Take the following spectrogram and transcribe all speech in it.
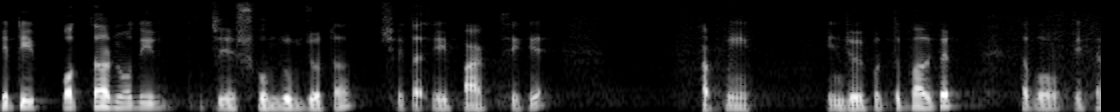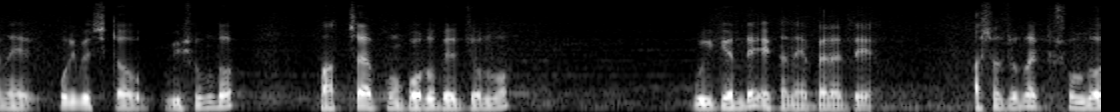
এটি পদ্মা নদীর যে সৌন্দর্যটা সেটা এই পার্ক থেকে আপনি এনজয় করতে পারবেন এবং এখানের পরিবেশটাও খুবই সুন্দর। বাচ্চা এবং বড়দের জন্য উইকেন্ডে এখানে বেড়াতে আসার জন্য একটি সুন্দর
